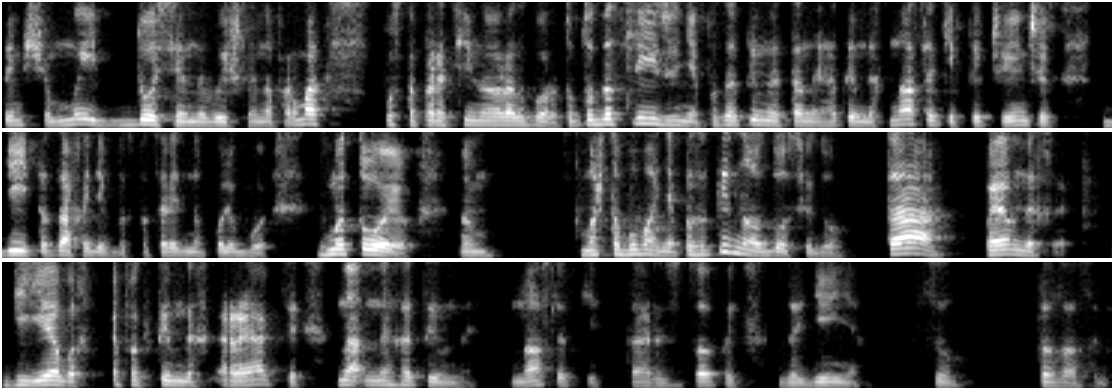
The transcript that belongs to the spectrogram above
тим, що ми досі не вийшли на формат постопераційного розбору, тобто дослідження позитивних та негативних наслідків тих чи інших дій та заходів безпосередньо на полі бою з метою ем, масштабування позитивного досвіду та певних дієвих ефективних реакцій на негативні наслідки та результати задіяння сил та засобів.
